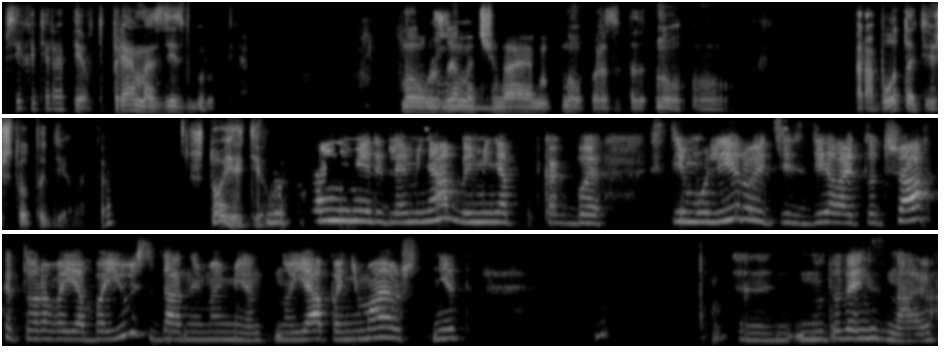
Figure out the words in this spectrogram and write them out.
психотерапевт прямо здесь в группе? Мы уже Мгм. начинаем ну, раз- э, ну, работать и что-то делать. Да? Что я Ну, делаю? по крайней мере, для меня вы меня как бы стимулируете сделать тот шаг, которого я боюсь в данный момент, но я понимаю, что нет, э, ну тогда не знаю,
